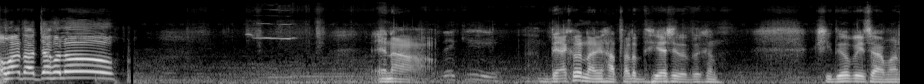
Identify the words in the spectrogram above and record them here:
ও মা দরজা হলো এ না। দেখো। না আমি হাত ফাটা ধুয়ে আসি তো দেখুন। খিদেও পেয়েছে আমার।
